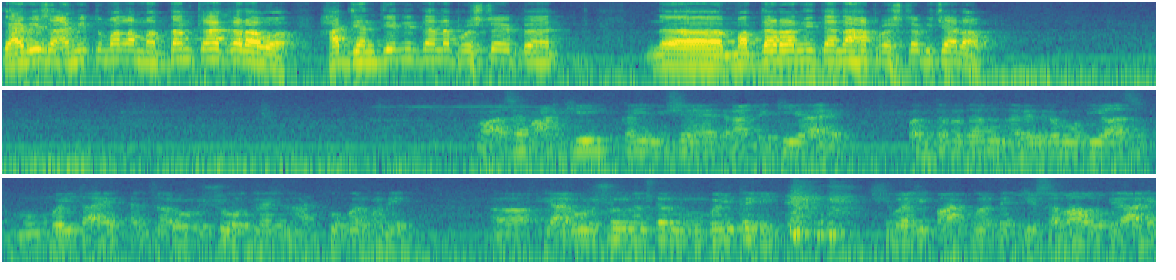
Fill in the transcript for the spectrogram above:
त्यावेळेस आम्ही तुम्हाला मतदान का करावं? हा जनतेने त्यांना प्रश्न मतदारांनी त्यांना हा प्रश्न विचारावा. बाळासाहेब आणखी काही विषय आहेत राजकीय आहेत पंतप्रधान नरेंद्र मोदी आज मुंबईत आहेत त्यांचा रोड शो होतोय घाटकोपरमध्ये अं, या रोड शो नंतर मुंबईतही शिवाजी पार्कवर त्यांची सभा होते आहे.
